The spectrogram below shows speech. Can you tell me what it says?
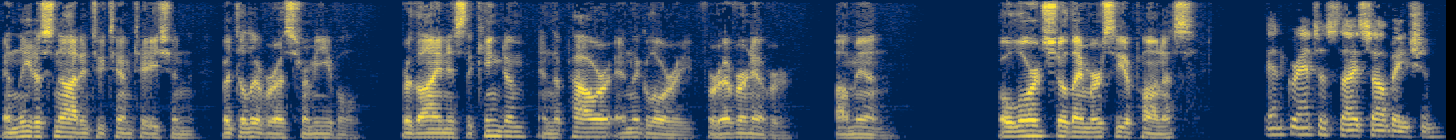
And lead us not into temptation, but deliver us from evil. For thine is the kingdom, and the power, and the glory, for ever and ever. Amen. O Lord, show thy mercy upon us. And grant us thy salvation.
